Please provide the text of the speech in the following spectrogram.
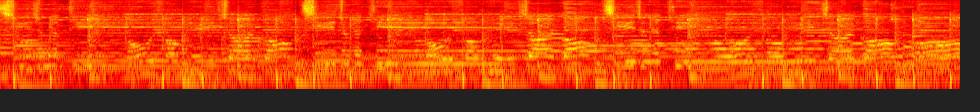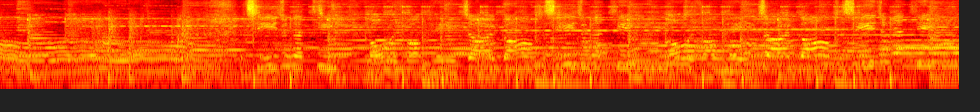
始终一天我会放弃。再讲，始终一天我会放弃。再讲，始终一天我会放弃。再讲，始终一天我会放弃。再讲，始终一天。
